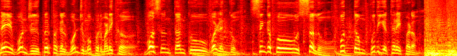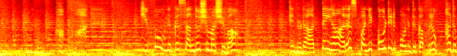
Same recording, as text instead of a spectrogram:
மே ஒன்று பிற்பகல் ஒன்று முப்பது மணிக்கு வசந்த் தன்கு வழங்கும் சிங்கப்பூர் சலூன் புத்தம் புதிய திரைப்படம். இப்போ உனக்கு சந்தோஷமா சிவா? என்னோட அத்தைய அரெஸ்ட் பண்ணி கூட்டிட்டு போனதுக்கு அப்புறம் அதை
